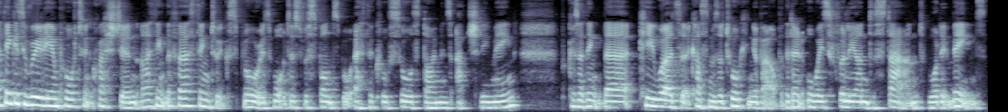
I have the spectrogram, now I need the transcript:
I think it's a really important question. And I think the first thing to explore is what does responsible, ethical sourced diamonds actually mean? Because I think they're keywords that customers are talking about, but they don't always fully understand what it means.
